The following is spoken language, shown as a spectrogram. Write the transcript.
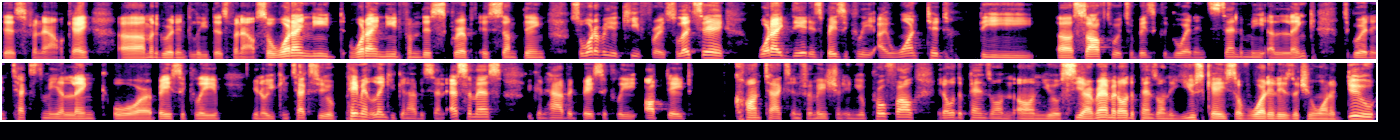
this for now okay? Uh, i'm to go ahead and delete this for now. So what i need what i need from this script is something so whatever your key phrase so let's say what i did is basically i wanted the uh, software to basically go ahead and send me a link to go ahead and text me a link or basically you know you can text your payment link you can have it send sms you can have it basically update contacts information in your profile. It all depends on on your crm it all depends on the use case of what it is that you want to do.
